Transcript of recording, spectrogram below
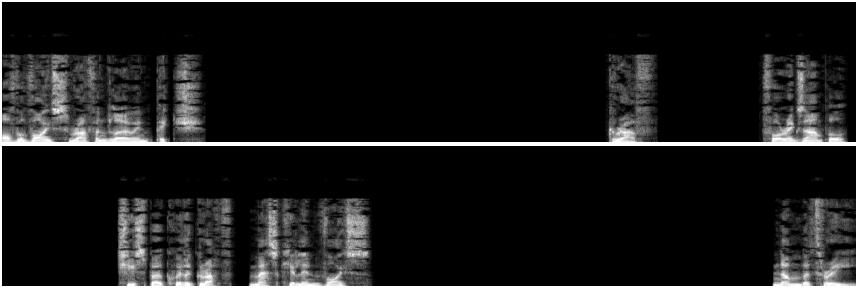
of a voice rough and low in pitch. Gruff. For example, she spoke with a gruff, masculine voice. Number 3.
